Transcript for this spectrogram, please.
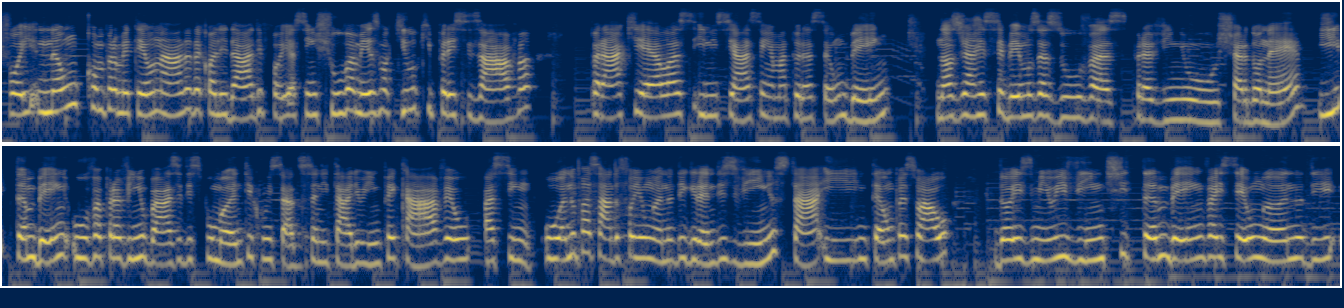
foi não comprometeu nada da qualidade, foi assim chuva mesmo aquilo que precisava para que elas iniciassem a maturação bem. Nós já recebemos as uvas para vinho Chardonnay e também uva para vinho base de espumante com estado sanitário impecável. Assim, o ano passado foi um ano de grandes vinhos, tá? E então, pessoal, 2020 também vai ser um ano de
